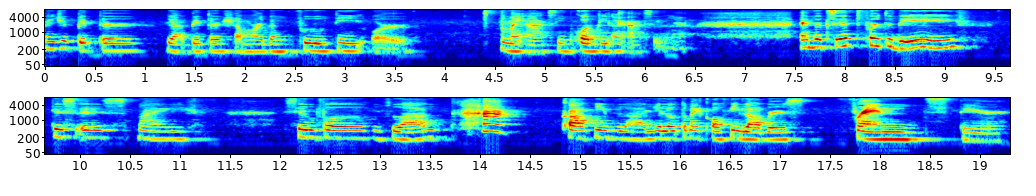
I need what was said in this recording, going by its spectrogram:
Medyo bitter yeah, bitter siya more than fruity or may asin. Konti lang asin niya. And that's it for today. This is my simple vlog. Ha! Coffee vlog. Hello to my coffee lovers, friends there.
